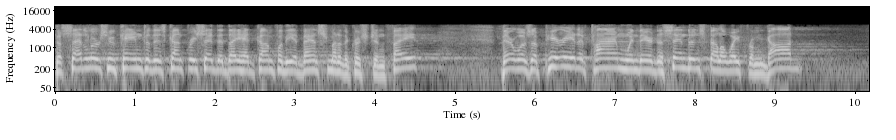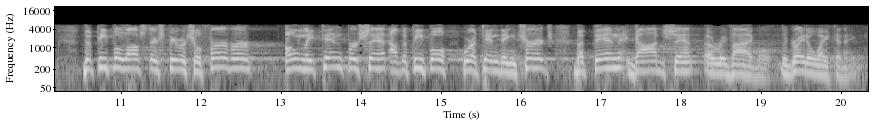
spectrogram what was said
The settlers who came to this country said that they had come for the advancement of the Christian faith. There was a period of time when their descendants fell away from God. The people lost their spiritual fervor. Only 10% of the people were attending church, but then God sent a revival, the Great Awakening,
